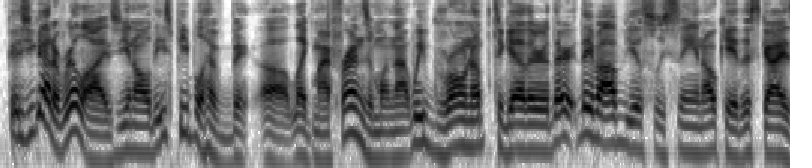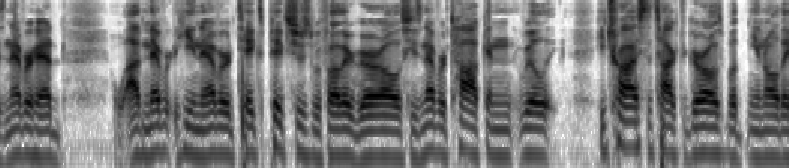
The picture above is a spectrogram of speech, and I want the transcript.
Because you got to realize, you know, these people have been, uh, like my friends and whatnot, we've grown up together. They're, they've obviously seen, okay, this guy has never had, I've never, he never takes pictures with other girls. He's never talking really, he tries to talk to girls, but, you know, they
